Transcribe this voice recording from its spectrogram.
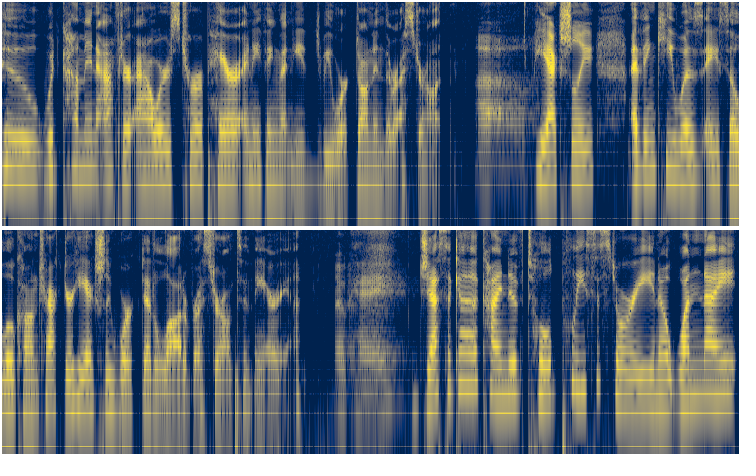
who would come in after hours to repair anything that needed to be worked on in the restaurant. Uh oh. He actually, I think he was a solo contractor. He actually worked at a lot of restaurants in the area. Okay. Jessica kind of told police a story. You know, one night,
